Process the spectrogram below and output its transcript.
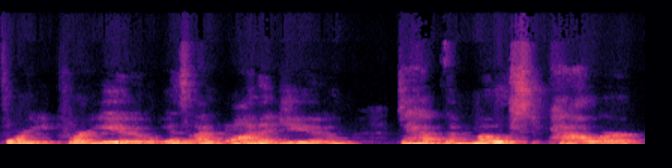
for you, for you is I wanted you to have the most power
